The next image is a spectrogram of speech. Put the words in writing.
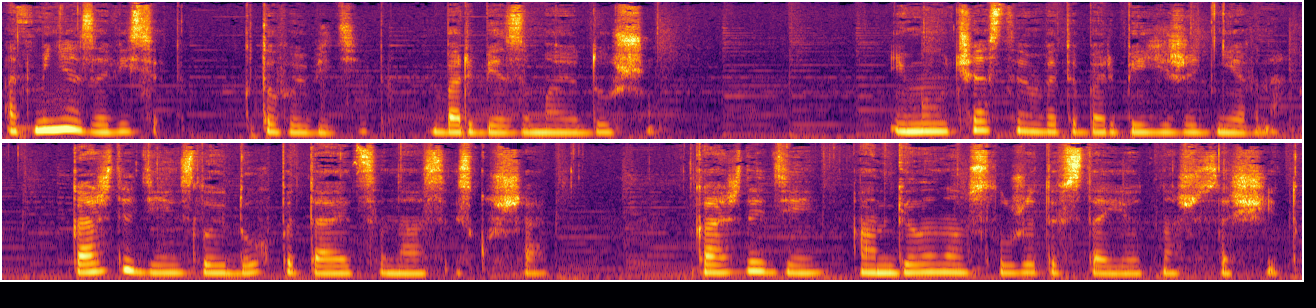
От меня зависит, кто победит в борьбе за мою душу. И мы участвуем в этой борьбе ежедневно. Каждый день злой дух пытается нас искушать. Каждый день ангелы нам служат и встают в нашу защиту.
